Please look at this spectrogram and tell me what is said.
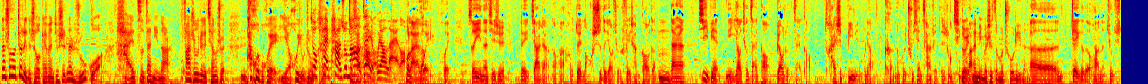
那说到这里的时候，凯文就是那如果孩子在你那儿发生了这个呛水，他会不会也会有这种就害怕说妈妈再也不要来了，不来了会会。所以呢，其实对家长的话和对老师的要求是非常高的。嗯，当然，即便你要求再高，标准再高，还是避免不了可能会出现呛水的这种情况。对，那你们是怎么处理呢？呃，这个的话呢，就是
